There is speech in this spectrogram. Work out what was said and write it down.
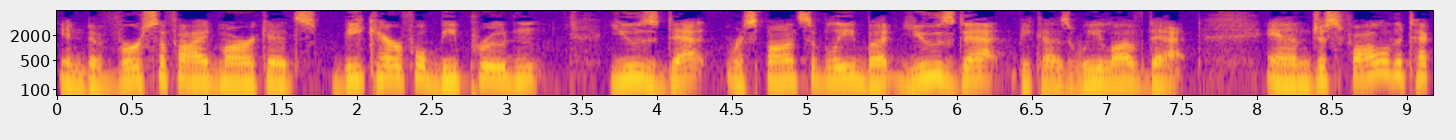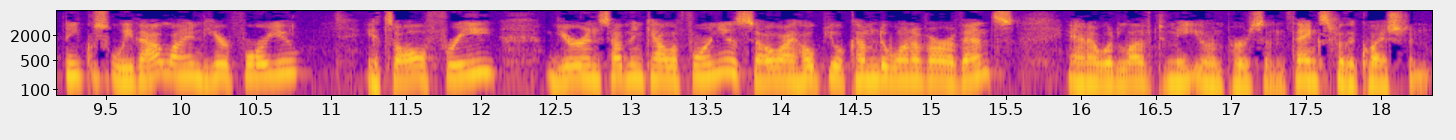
in diversified markets. Be careful, be prudent, use debt responsibly, but use debt because we love debt. And just follow the techniques we've outlined here for you. It's all free. You're in Southern California, so I hope you'll come to one of our events, and I would love to meet you in person. Thanks for the question.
